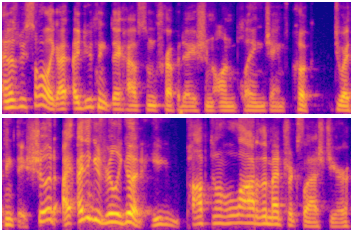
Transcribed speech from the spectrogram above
And as we saw, like I, I do think they have some trepidation on playing James Cook. Do I think they should? I, I think he's really good. He popped in a lot of the metrics last year.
